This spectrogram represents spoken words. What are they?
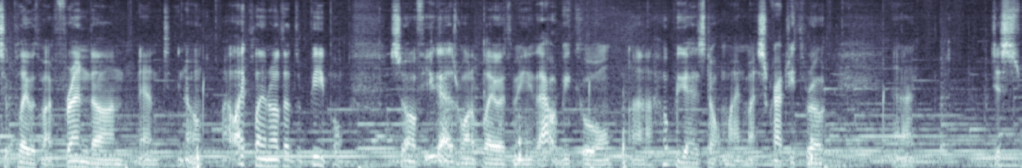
to play with my friend on. And, you know, I like playing with other people. So if you guys want to play with me, that would be cool. I uh, hope you guys don't mind my scratchy throat. Uh, just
